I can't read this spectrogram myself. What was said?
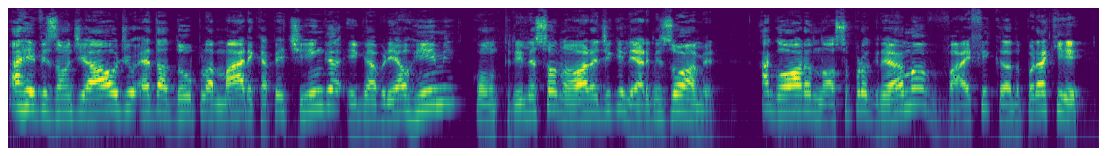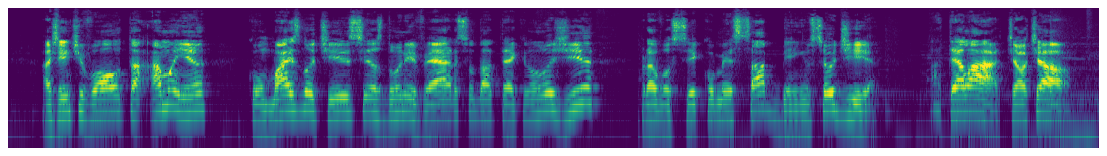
A revisão de áudio é da dupla Mari Capetinga e Gabriel Rime, com trilha sonora de Guilherme Zomer. Agora o nosso programa vai ficando por aqui. A gente volta amanhã com mais notícias do universo da tecnologia para você começar bem o seu dia. Até lá, tchau, tchau.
